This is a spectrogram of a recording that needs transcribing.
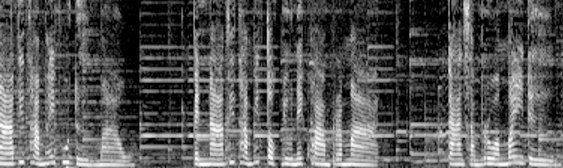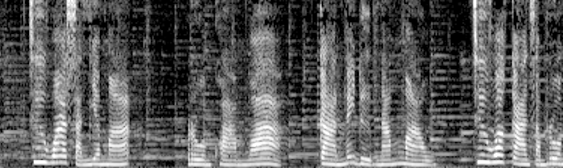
น้ำที่ทำให้ผู้ดื่มเมา เป็นน้ำที่ทำให้ตกอยู่ในความประมาท การสำรวมไม่ดื่ม ชื่อว่าสัญญมะ รวมความว่า การไม่ดื่มน้ำเมา ชื่อว่าการสำรวม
